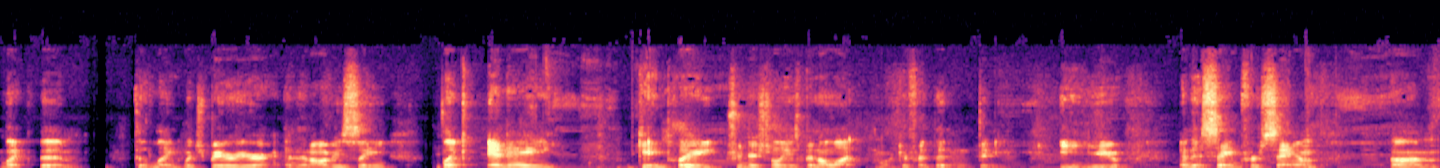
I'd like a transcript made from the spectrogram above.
like the the language barrier, and then obviously like NA gameplay traditionally has been a lot more different than than EU, and the same for Sam. Um,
